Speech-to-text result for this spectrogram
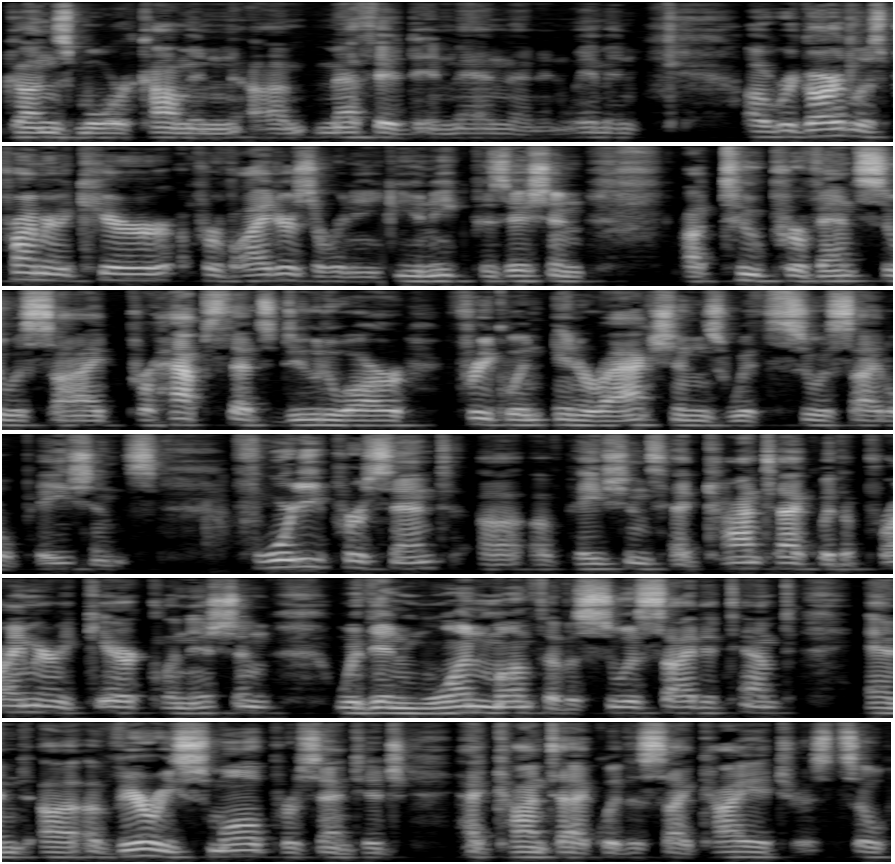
guns more common um, method in men than in women. Uh, regardless, primary care providers are in a unique position uh, to prevent suicide. Perhaps that's due to our frequent interactions with suicidal patients. 40% uh, of patients had contact with a primary care clinician within one month of a suicide attempt, and uh, a very small percentage had contact with a psychiatrist. So,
